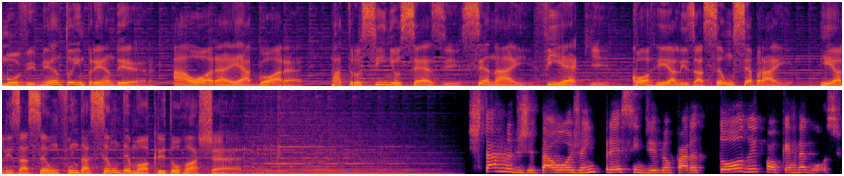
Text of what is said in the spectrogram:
Movimento Empreender. A hora é agora. Patrocínio SESI, Senai, FIEC. Correalização Sebrae. Realização Fundação Demócrito Rocha. Estar no digital hoje é imprescindível para todo e qualquer negócio.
